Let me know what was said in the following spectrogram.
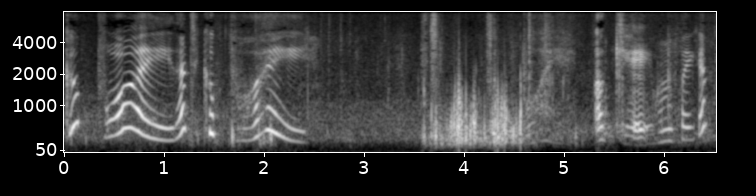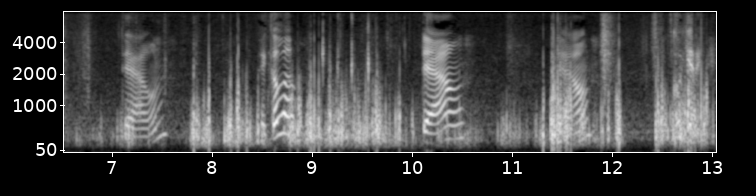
Good boy. That's a good boy. Okay, wanna play again? Down. Piccolo. Down. Down. Go get it.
